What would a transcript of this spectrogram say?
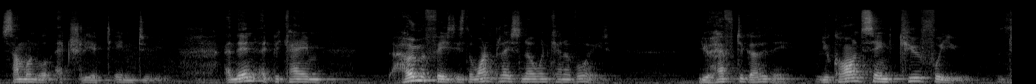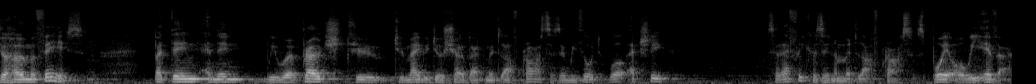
someone will actually attend to me. And then it became Home Affairs is the one place no one can avoid. You have to go there. You can't send Q for you to Home Affairs. But then, and then we were approached to, to maybe do a show about midlife crisis, and we thought, well, actually, South Africa's in a midlife crisis. Boy, are we ever.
